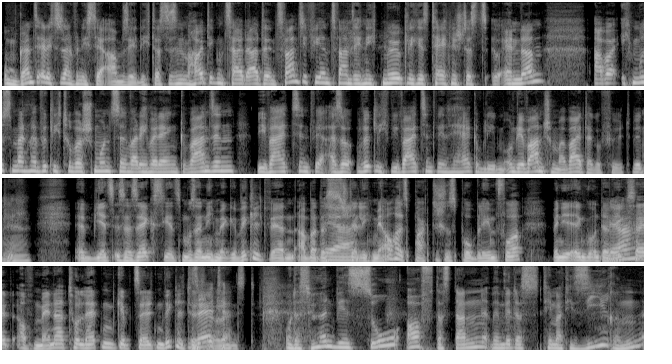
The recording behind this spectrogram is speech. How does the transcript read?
um ganz ehrlich zu sein, finde ich sehr armselig, dass es im heutigen Zeitalter in 2024 nicht möglich ist, technisch das zu ändern. Aber ich muss manchmal wirklich drüber schmunzeln, weil ich mir denke, Wahnsinn, wie weit sind wir, also wirklich, wie weit sind wir hergeblieben? Und wir waren schon mal weitergefühlt, wirklich. Ja. Äh, jetzt ist er sechs, jetzt muss er nicht mehr gewickelt werden, aber das ja. stelle ich mir auch als praktisches Problem vor. Wenn ihr irgendwo unterwegs ja. seid, auf Männertoiletten gibt es selten Wickeltische. Seltenst. Oder? Und das hören wir so oft, dass dann, wenn wir das thematisieren,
